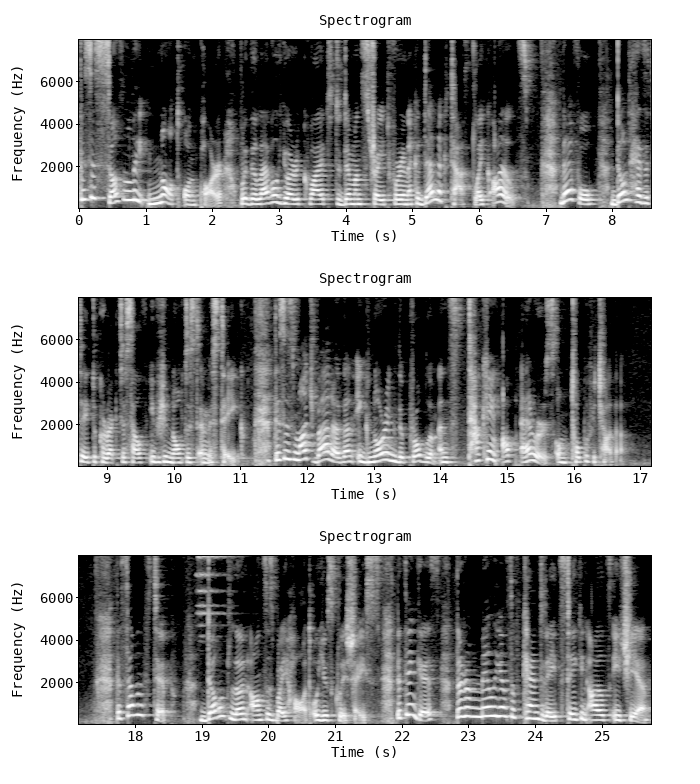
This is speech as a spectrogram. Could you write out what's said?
this is certainly not on par with the level you are required to demonstrate for an academic test like IELTS. Therefore, don't hesitate to correct yourself if you noticed a mistake. This is much better than ignoring the problem and stacking up errors on top of each other. The seventh tip, don't learn answers by heart or use cliches. The thing is, there are millions of candidates taking IELTS each year,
